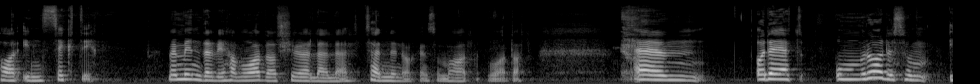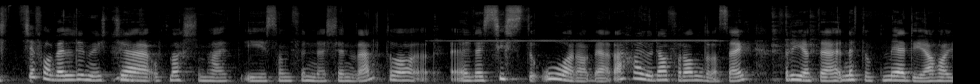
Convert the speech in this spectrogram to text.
har innsikt i. Med mindre vi har vært der sjøl eller kjenner noen som har vært der. Um, og det er et område som ikke får veldig mye oppmerksomhet i samfunnet generelt. Og eh, de siste åra bare har jo det forandra seg, fordi at det, nettopp media har,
